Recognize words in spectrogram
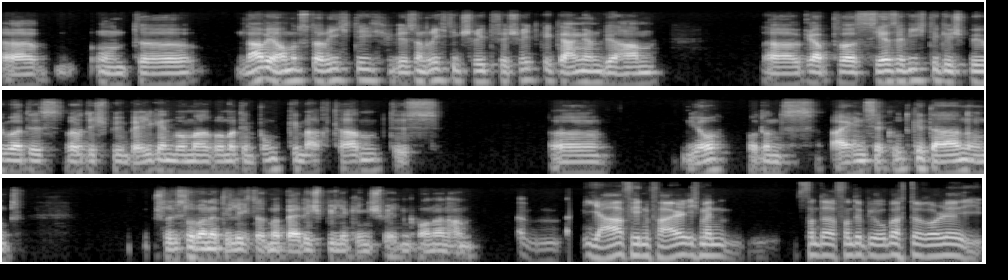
Äh, und äh, na, wir haben uns da richtig, wir sind richtig Schritt für Schritt gegangen. Wir haben, äh, glaube was sehr, sehr wichtiges Spiel war das, war das Spiel in Belgien, wo wir, wo wir den Punkt gemacht haben. Das äh, ja, hat uns allen sehr gut getan und Schlüssel war natürlich, dass wir beide Spiele gegen Schweden gewonnen haben. Ähm, ja, auf jeden Fall. Ich meine, von der, von der Beobachterrolle,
